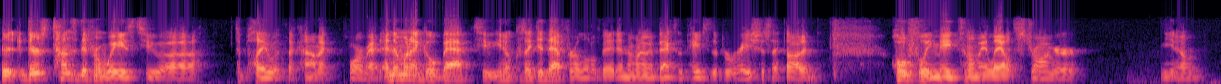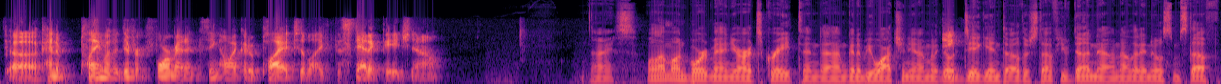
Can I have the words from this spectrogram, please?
there, there's tons of different ways to uh, to play with the comic format. And then when I go back to you know, because I did that for a little bit, and then when I went back to the pages of Voracious, I thought it hopefully made some of my layouts stronger. You know, uh, kind of playing with a different format and seeing how I could apply it to like the static page now. Nice. Well, I'm on board, man. Your art's great, and uh, I'm going to be watching you. I'm going to go dig into other stuff you've done now. Now that I know some stuff,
